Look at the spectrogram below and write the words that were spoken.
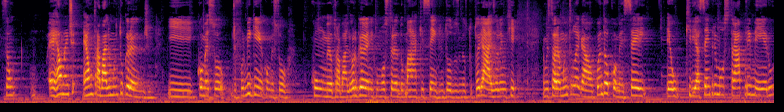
são é realmente é um trabalho muito grande e começou de formiguinha, começou com o meu trabalho orgânico, mostrando MAC sempre em todos os meus tutoriais. Eu lembro que é uma história muito legal. Quando eu comecei, eu queria sempre mostrar primeiro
